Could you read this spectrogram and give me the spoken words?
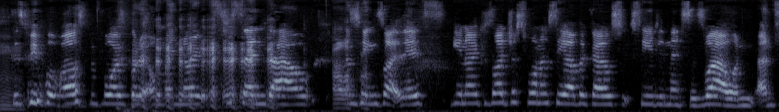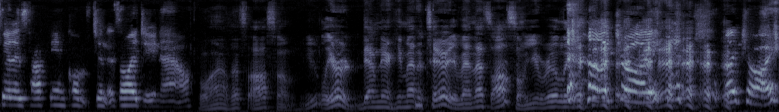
Mm. because people have asked before. I've got it on my notes to send out and things like this, you know, because I just want to see other girls succeed in this as well and, and feel as happy and confident as I do now. Wow, that's awesome. You, you're damn near humanitarian, man. That's awesome. You really. I try. I try.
